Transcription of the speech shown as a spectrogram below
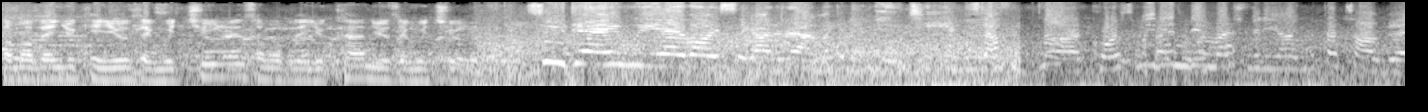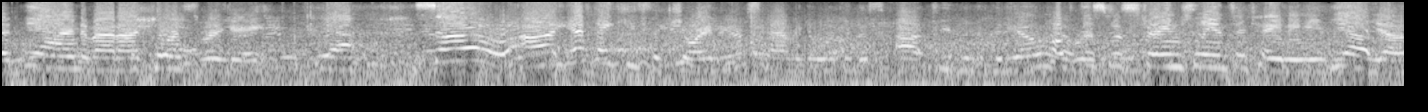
Some of them you can use them with children, some of them you can't use them with children. Today we have obviously gone around looking at AT and stuff. Our course, we didn't do much videoing, but that's all good. We learned about our course, we're great. Yeah. So, uh, yeah, thank you for joining us and having a look at this uh, few minute video. Hope this was strangely entertaining. even- Yeah, yeah.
